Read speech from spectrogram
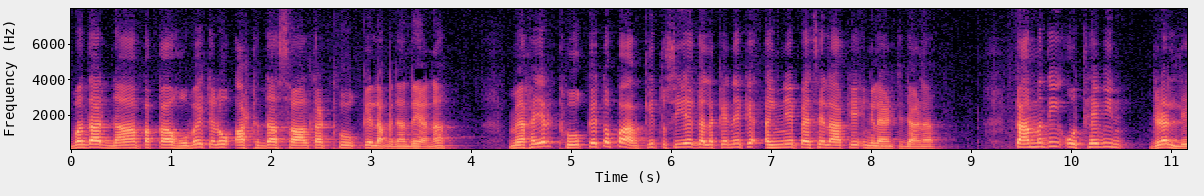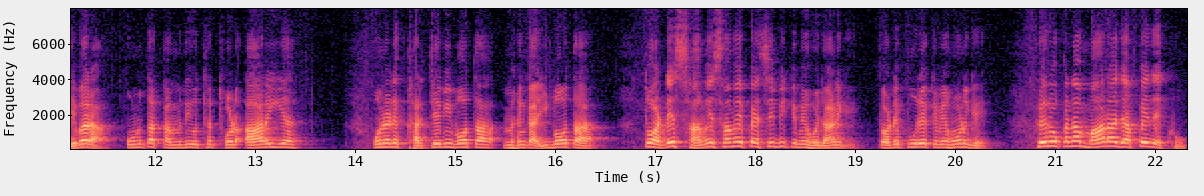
ਬੰਦਾ ਨਾ ਪੱਕਾ ਹੋਵੇ, ਚਲੋ 8-10 ਸਾਲ ਤਾਂ ਠੋਕ ਕੇ ਲੱਗ ਜਾਂਦੇ ਆ ਨਾ। ਮੈਂ ਕਿਹਾ ਯਾਰ ਠੋਕ ਕੇ ਤੋਂ ਭਾਵ ਕੀ ਤੁਸੀਂ ਇਹ ਗੱਲ ਕਹਿੰਦੇ ਕਿ ਇੰਨੇ ਪੈਸੇ ਲਾ ਕੇ ਇੰਗਲੈਂਡ 'ਚ ਜਾਣਾ? ਕੰਮ ਦੀ ਉੱਥੇ ਵੀ ਜਿਹੜਾ ਲੇਬਰ ਆ, ਉਹਨੂੰ ਤਾਂ ਕੰਮ ਦੀ ਉੱਥੇ ਥੋੜ ਆ ਰਹੀ ਆ। ਉਹਨਾਂ ਦੇ ਖਰਚੇ ਵੀ ਬਹੁਤ ਆ, ਮਹਿੰਗਾਈ ਬਹੁਤ ਆ। ਤੁਹਾਡੇ ਸਾਵੇਂ ਸਾਵੇਂ ਪੈਸੇ ਵੀ ਕਿਵੇਂ ਹੋ ਜਾਣਗੇ? ਤੁਹਾਡੇ ਪੂਰੇ ਕਿਵੇਂ ਹੋਣਗੇ? ਫਿਰ ਉਹ ਕਹਿੰਦਾ, ਮਹਾਰਾਜ, ਆਪੇ ਦੇਖੂ।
